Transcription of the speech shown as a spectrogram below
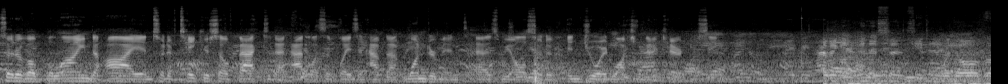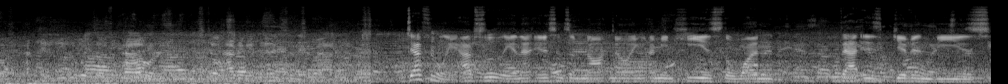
sort of a blind eye and sort of take yourself back to that adolescent place and have that wonderment as we all sort of enjoyed watching that character scene. Having an innocence even with all those, even with those powers, still having an innocence about it. Definitely, absolutely, and that innocence of not knowing. I mean, he is the one that is given these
